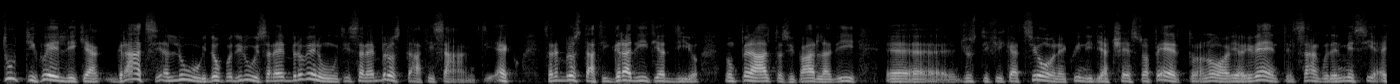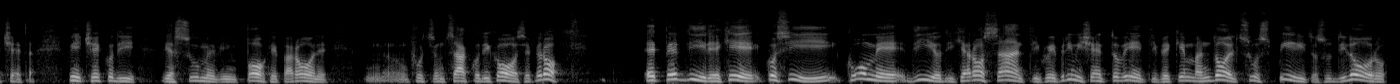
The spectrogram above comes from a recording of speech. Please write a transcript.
tutti quelli che grazie a lui, dopo di lui sarebbero venuti, sarebbero stati santi, ecco, sarebbero stati graditi a Dio. Non peraltro si parla di eh, giustificazione, quindi di accesso aperto, la nuova via vivente, il sangue del Messia, eccetera. Quindi cerco di riassumervi in poche parole, mm, forse un sacco di cose, però è per dire che così come Dio dichiarò santi quei primi 120 perché mandò il suo spirito su di loro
